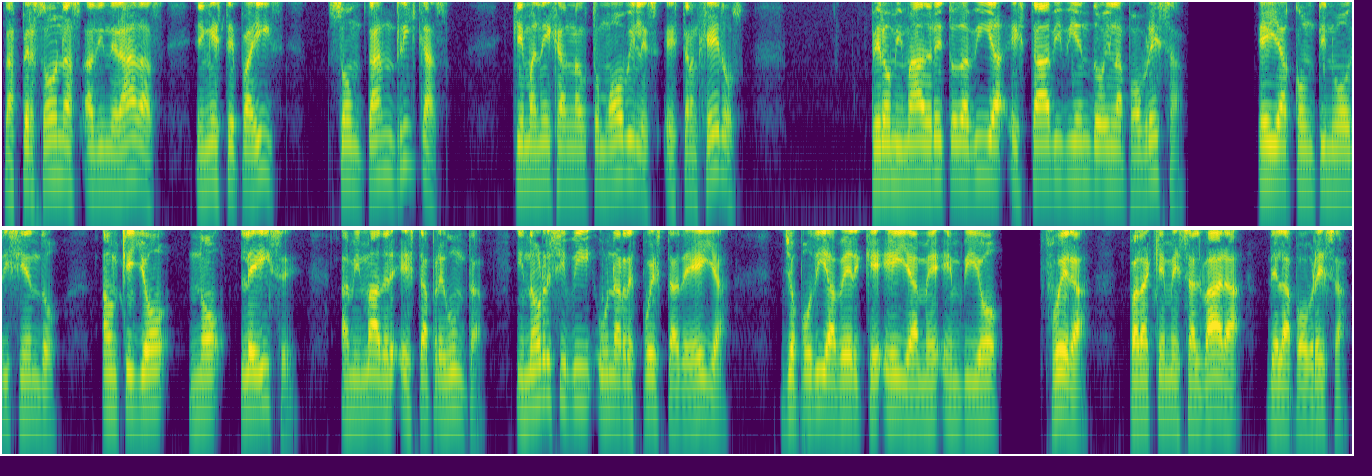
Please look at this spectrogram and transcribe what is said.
Las personas adineradas en este país son tan ricas que manejan automóviles extranjeros. Pero mi madre todavía está viviendo en la pobreza. Ella continuó diciendo, aunque yo no le hice a mi madre esta pregunta, y no recibí una respuesta de ella, yo podía ver que ella me envió fuera para que me salvara de la pobreza.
